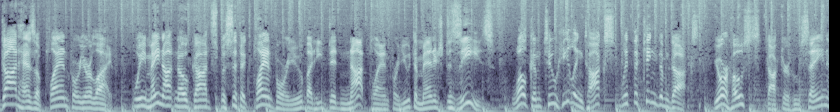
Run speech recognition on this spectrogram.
God has a plan for your life. We may not know God's specific plan for you, but He did not plan for you to manage disease. Welcome to Healing Talks with the Kingdom Docs. Your hosts, Dr. Hussein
